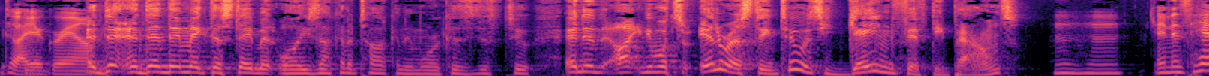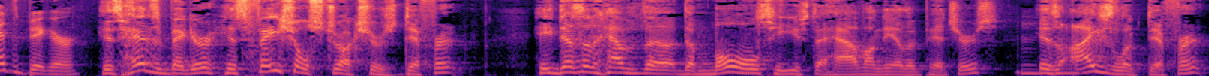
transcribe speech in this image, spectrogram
Diagram. And then, and then they make the statement, well, he's not going to talk anymore because he's just too. And then I, what's interesting too is he gained 50 pounds. Mm-hmm. and his head's bigger. His head's bigger. His facial structure's different. He doesn't have the, the moles he used to have on the other pictures. His eyes look different.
